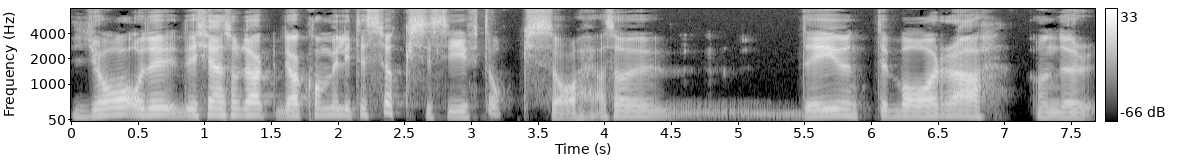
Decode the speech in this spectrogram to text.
Ja, och det, det känns som det har, det har kommit lite successivt också. Alltså, det är ju inte bara under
